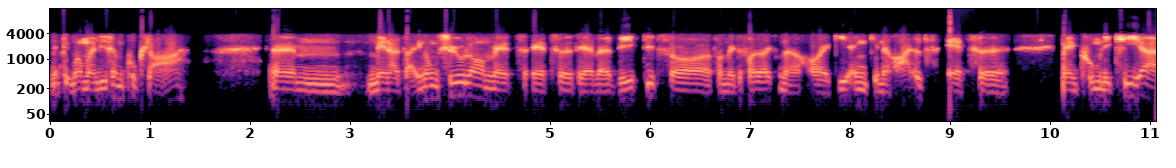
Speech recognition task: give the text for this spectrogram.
men det må man ligesom kunne klare. Øhm, men altså, der er ikke nogen tvivl om, at, at øh, det har været vigtigt for, for Mette Frederiksen og regeringen generelt, at uh, man kommunikerer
